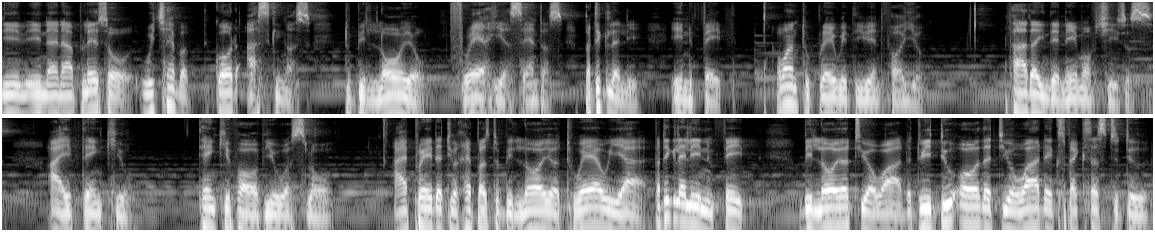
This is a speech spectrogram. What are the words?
in, in a place or whichever. God asking us to be loyal where He has sent us, particularly in faith. I want to pray with you and for you. Father, in the name of Jesus, I thank you. Thank you for our viewers, Lord. I pray that you help us to be loyal to where we are, particularly in faith. Be loyal to your word, that we do all that your word expects us to do.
